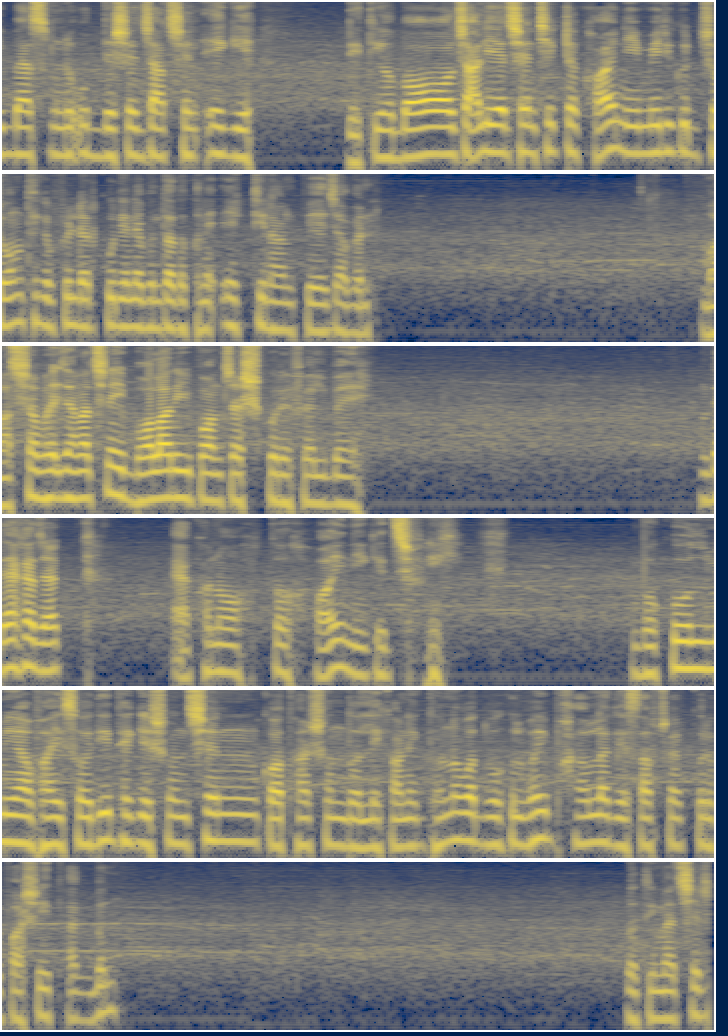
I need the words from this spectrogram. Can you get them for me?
এই ব্যাটসম্যানের উদ্দেশ্যে যাচ্ছেন এগিয়ে। দ্বিতীয় বল চালিয়েছেন, ঠিকঠাক হয়নি। মিরিকুট জোন থেকে ফিল্ডার কুড়িয়ে নেবেন, ততক্ষণে একটি রান পেয়ে যাবেন। বাদশাহ ভাই জানাচ্ছেন, এই বলারই পঞ্চাশ করে ফেলবে। দেখা যাক, এখনও তো হয়নি কিছুই। বকুল মিয়া ভাই সৌদি থেকে শুনছেন, কথা সুন্দর লেখা। অনেক ধন্যবাদ বকুল ভাই, ভালো লাগে সাবস্ক্রাইব করে পাশেই থাকবেন। প্রতি ম্যাচের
